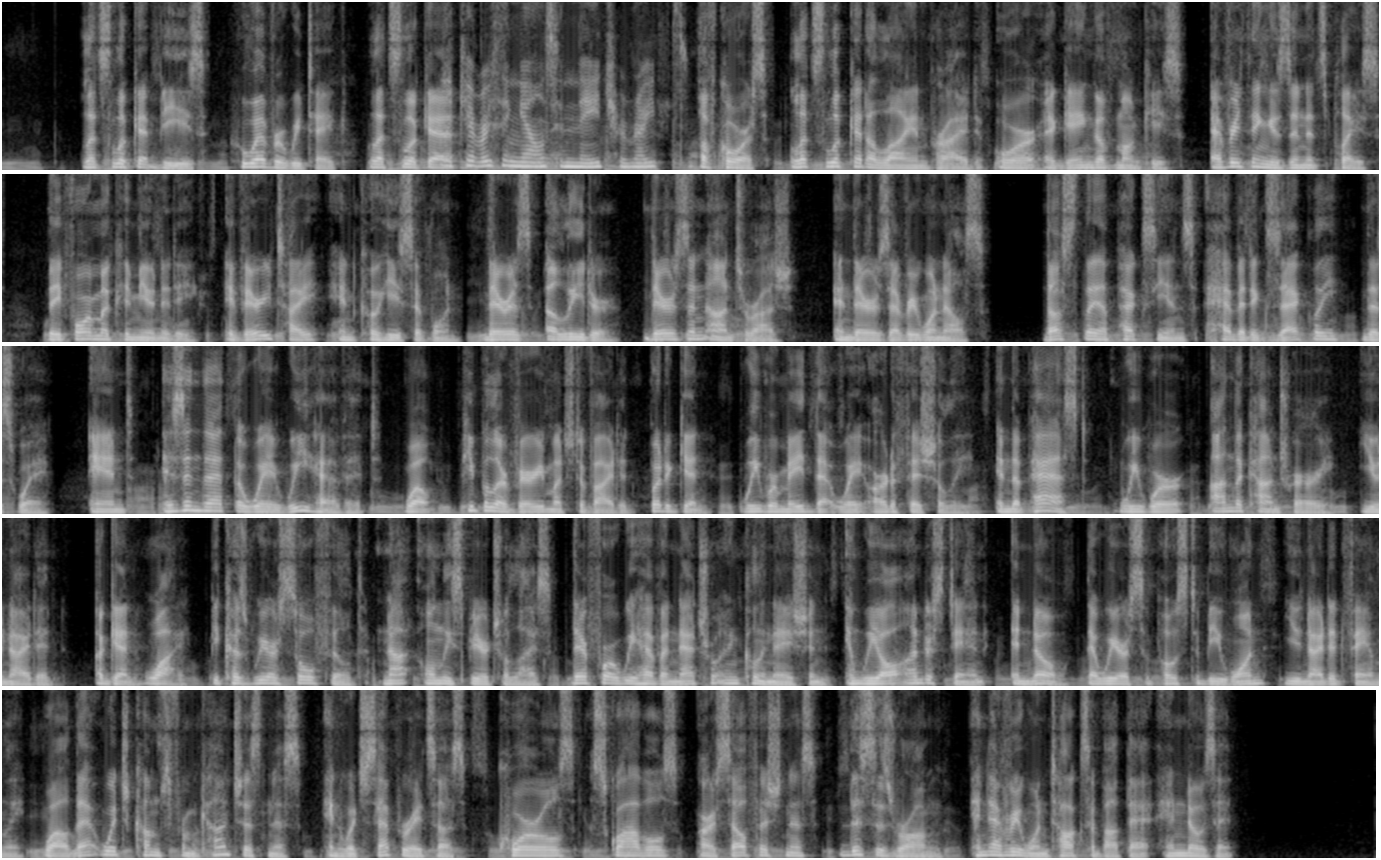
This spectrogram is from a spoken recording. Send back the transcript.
Let's look at bees, whoever we take. Let's look at. Like everything else in nature, right? Of course. Let's look at a lion pride or a gang of monkeys. Everything is in its place. They form a community, a very tight and cohesive one. There is a leader, there's an entourage, and there's everyone else. Thus, the Apexians have it exactly this way. And isn't that the way we have it? Well, people are very much divided, but again, we were made that way artificially. In the past, we were, on the contrary, united. Again, why? Because we are soul filled, not only spiritualized. Therefore, we have a natural inclination, and we all understand and know that we are supposed to be one united family. While that which comes from consciousness and which separates us, quarrels, squabbles, our selfishness, this is wrong. And everyone talks about that and knows it.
